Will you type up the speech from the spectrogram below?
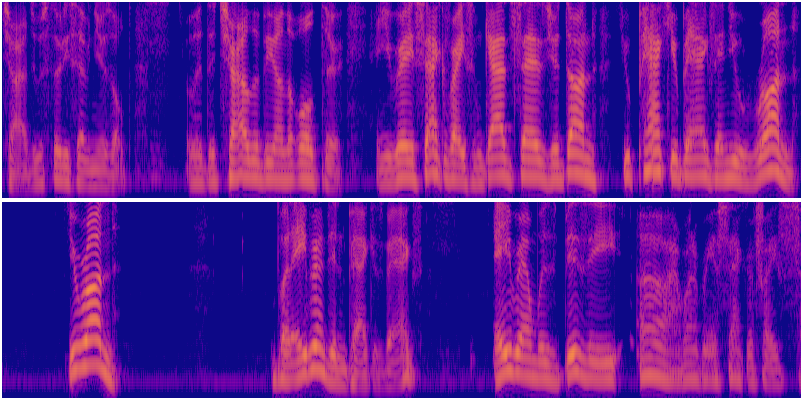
child who was 37 years old, the child would be on the altar, and you're ready to sacrifice him, God says, You're done. You pack your bags and you run. You run. But Abraham didn't pack his bags. Abraham was busy. Oh, I want to bring a sacrifice.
